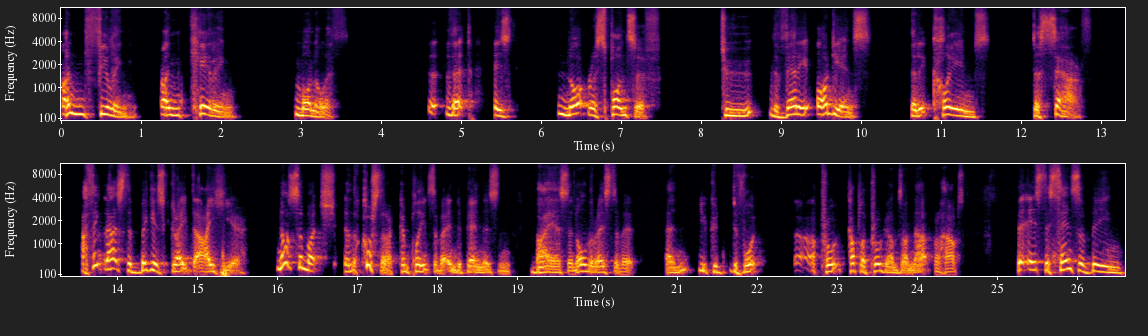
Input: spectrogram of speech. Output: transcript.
unfeeling, uncaring monolith uh, that is not responsive to the very audience that it claims to serve. I think that's the biggest gripe that I hear. Not so much, of course, there are complaints about independence and bias and all the rest of it. And you could devote a pro, couple of programs on that, perhaps. But it's the sense of being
